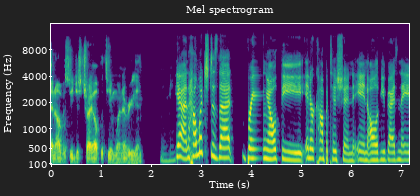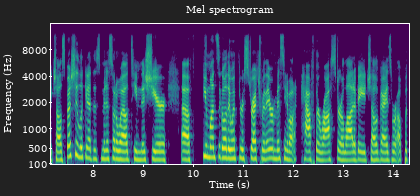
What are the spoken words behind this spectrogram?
and obviously just try help the team win every game. Mm-hmm. Yeah. And how much does that bring out the inner competition in all of you guys in the AHL, especially looking at this Minnesota Wild team this year? Uh, a few months ago, they went through a stretch where they were missing about half their roster. A lot of AHL guys were up with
